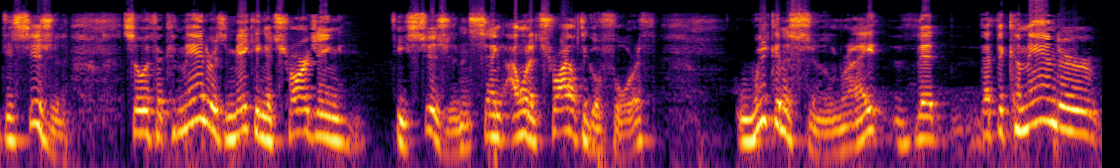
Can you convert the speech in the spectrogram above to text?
decision. So if a commander is making a charging decision and saying, I want a trial to go forth, we can assume, right, that that the commander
